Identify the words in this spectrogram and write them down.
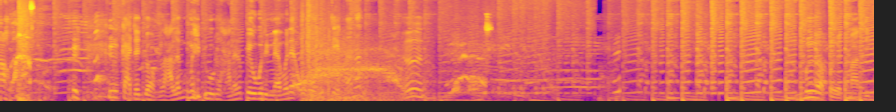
อ้าวคือกายจะหยอกหลานแล้วมึงไม่ดูหลานแล้วปิวไปถึงไหนวะเนี่ย โอ้โหเจ็บนะนั่น เออ เมื่อเปิดมาทิกตอก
